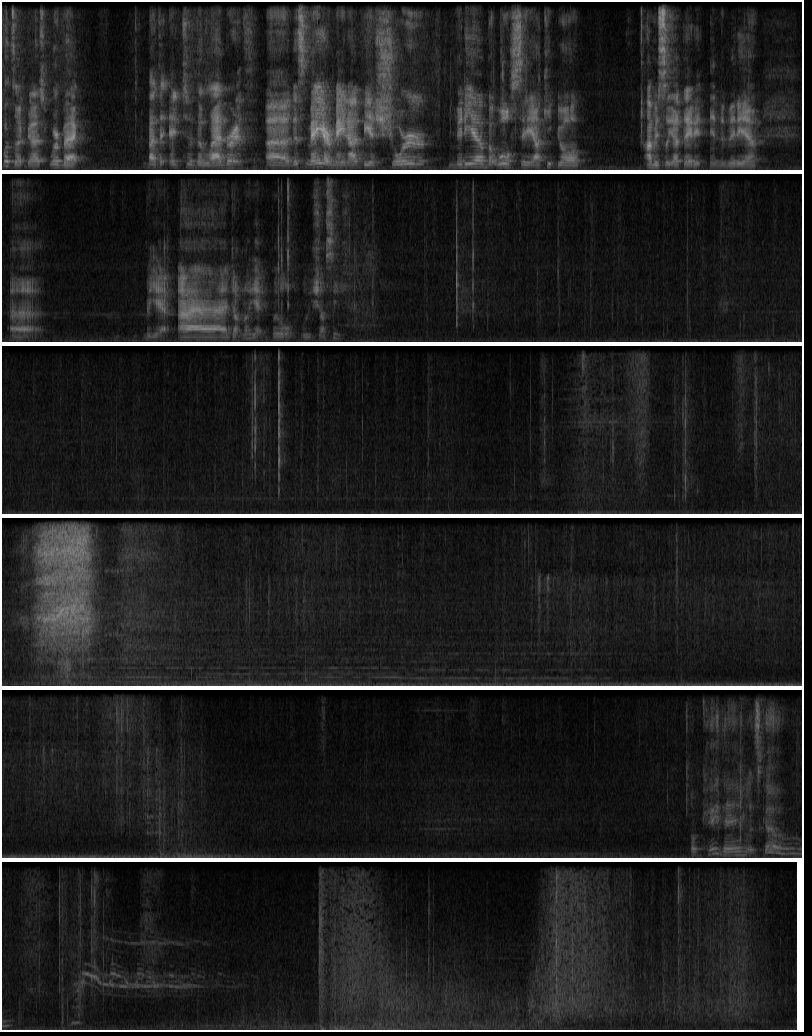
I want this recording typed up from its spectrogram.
What's up, guys? We're back. About to enter the labyrinth. Uh, this may or may not be a shorter video, but we'll see. I'll keep you all obviously updated in the video. Uh, but yeah, I don't know yet. We'll, we shall see. Okay then, let's go.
